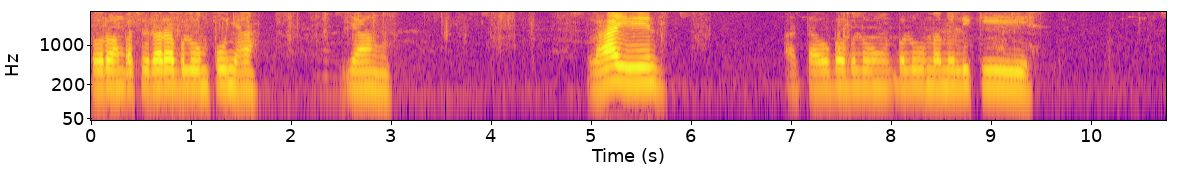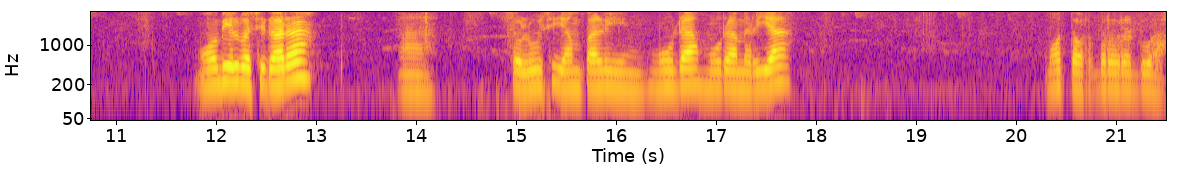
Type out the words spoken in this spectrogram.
orang saudara belum punya yang lain atau belum belum memiliki mobil bersaudara nah, solusi yang paling mudah murah meriah motor beroda dua.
